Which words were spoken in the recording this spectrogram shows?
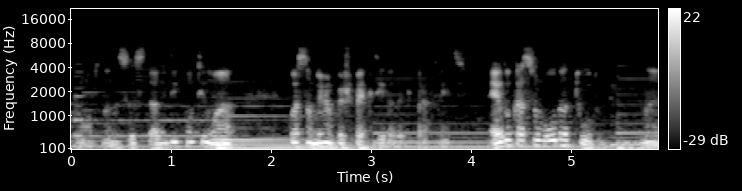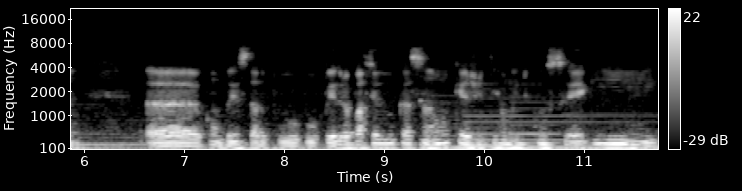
pronto, na necessidade de continuar com essa mesma perspectiva daqui para frente. A educação muda tudo, né? Uh, como bem citado por, por, Pedro, a partir da educação que a gente realmente consegue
